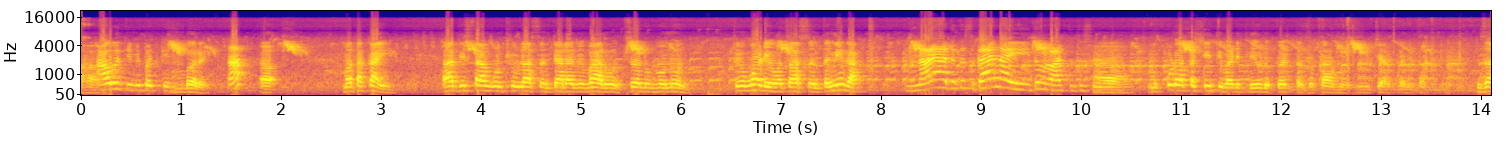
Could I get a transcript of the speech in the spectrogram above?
हा. आवडते मी पटकन. बरं. आहे. हा? हा. मग आता काय आधीच सांगून ठेवलं असेल त्याला बी बारो चल म्हणून. ते वडेवच असेल तर निघा. नाही आता तसं काय नाही. तुम्हाला वाटतं तसं. हा. मग कुठं आता शेतीवाडीतलं एवढं कष्टाचं काम विचार करता. जा.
